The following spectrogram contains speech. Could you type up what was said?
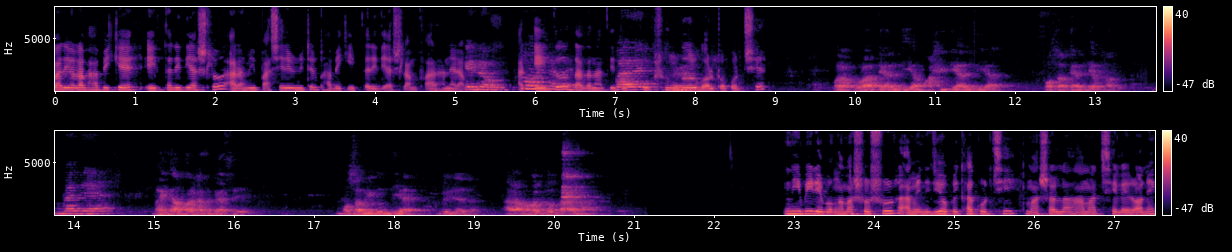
বাড়িওয়ালা ভাবিকে ইফতারি দিয়ে আসলো আর আমি পাশের ইউনিটের ভাবিকে ইফতারি দিয়ে আসলাম ফারহানের আর এই তো দাদা নাতি তো খুব সুন্দর গল্প করছে। ওরা পোড়া তেল দিয়া মাসি তেল দিয়া পচা তেল দিয়া ভালো। আমার কাছে বেগুন দিয়া আর আমাদের তো তাই না। নিবিড় এবং আমার শ্বশুর, আমি নিজে অপেক্ষা করছি। মাশাল্লাহ আমার ছেলের অনেক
